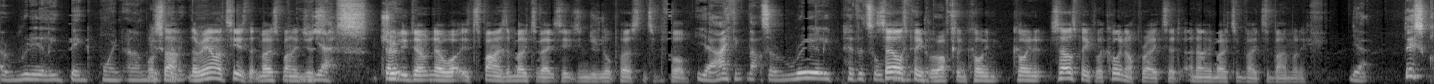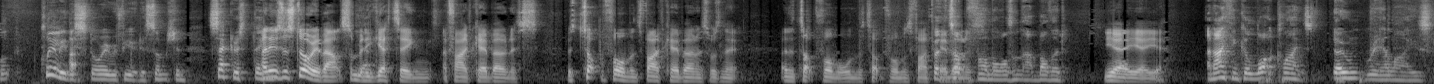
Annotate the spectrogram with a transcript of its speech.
a really big point. And I'm What's just that? going to. The reality is that most managers Yes. truly Don't- don't know what inspires and motivates each individual person to perform. yeah, I think that's a really pivotal point Salespeople are often coin coin. Salespeople are coin operated and only motivated by money. Yeah. This cl- clearly this story refuted assumption. Secretary And it was a story about somebody Yeah. getting a 5k bonus. It was top performance 5k bonus, wasn't it? And the top performer won the top performance 5k but the top bonus. performer wasn't that bothered. Yeah, yeah, yeah. And I think a lot of clients don't realise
